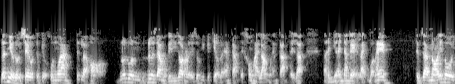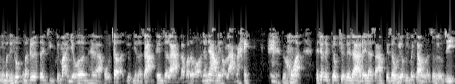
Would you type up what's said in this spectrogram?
Rất nhiều đội sale theo kiểu khôn ngoan tức là họ luôn luôn đưa ra một cái lý do nào đấy giống như cái kiểu là em cảm thấy không hài lòng em cảm thấy là à, hình như anh đang ghẻ lạnh bọn em. Thực ra nói thôi nhưng mà đến lúc mà đưa chương trình khuyến mại nhiều hơn hay là hỗ trợ ví dụ như là giảm thêm giờ làm là bắt đầu họ nhao nhao lên họ làm ngay. Đúng không ạ? Thế cho nên câu chuyện đưa ra ở đây là sao? Cái dấu hiệu bị mất lòng là dấu hiệu gì?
